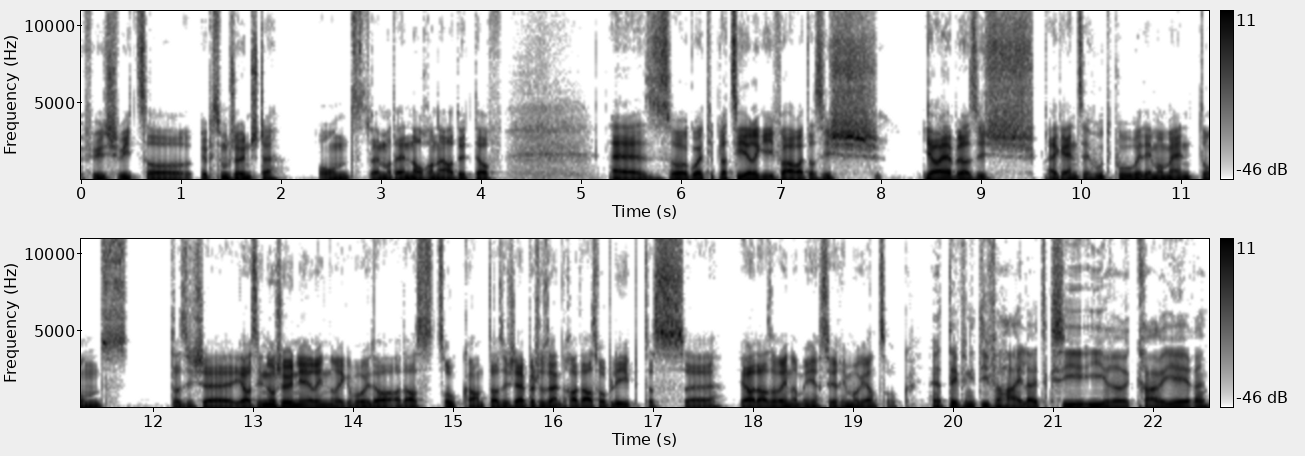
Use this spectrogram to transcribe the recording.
für uns Schweizer etwas vom Schönsten. Und wenn man dann nachher auch dort auf äh, so eine gute Platzierung einfahren, das ist ja eben, das ist eine Gänsehaut pur in dem Moment und das ist, äh, ja, sind nur schöne Erinnerungen, wo ich da an das zurückkomme. Das ist eben schlussendlich auch das, was bleibt. Das, äh, ja, das erinnert mich sich immer gerne zurück. Ja, definitiv ein Highlight in Ihrer Karriere.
